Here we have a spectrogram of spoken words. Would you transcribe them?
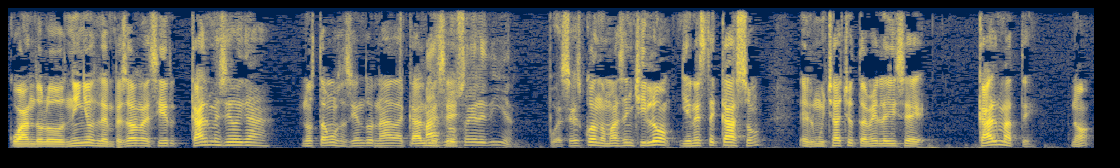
cuando los niños le empezaron a decir cálmese, oiga, no estamos haciendo nada, Más cálmese, los agredían. pues es cuando más enchiló. Y en este caso, el muchacho también le dice, cálmate, ¿no?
